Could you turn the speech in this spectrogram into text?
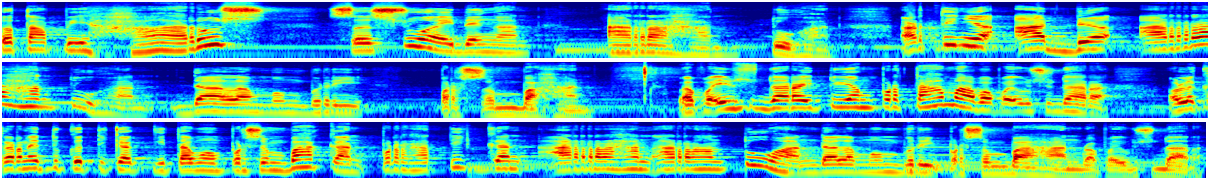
tetapi harus sesuai dengan arahan Tuhan. Artinya ada arahan Tuhan dalam memberi persembahan. Bapak Ibu Saudara itu yang pertama Bapak Ibu Saudara. Oleh karena itu ketika kita mempersembahkan, perhatikan arahan-arahan Tuhan dalam memberi persembahan Bapak Ibu Saudara.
